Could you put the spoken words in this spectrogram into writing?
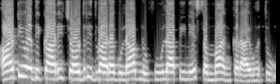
આરટીઓ અધિકારી ચૌધરી દ્વારા ગુલાબનું ફૂલ આપીને સન્માન કરાયું હતું.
